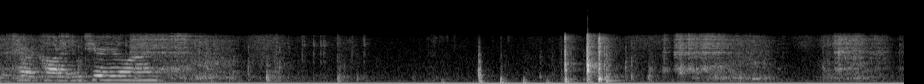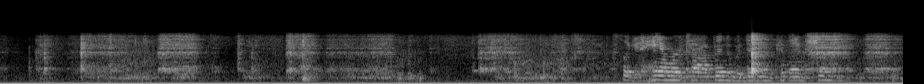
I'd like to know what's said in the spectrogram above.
The terracotta interior line. hammer top end of a different connection.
